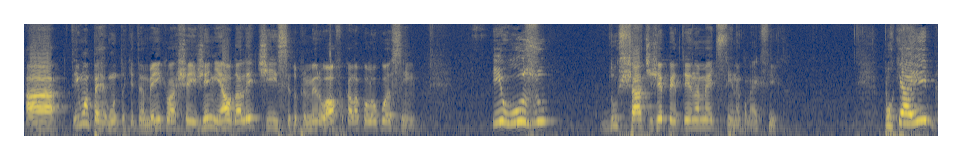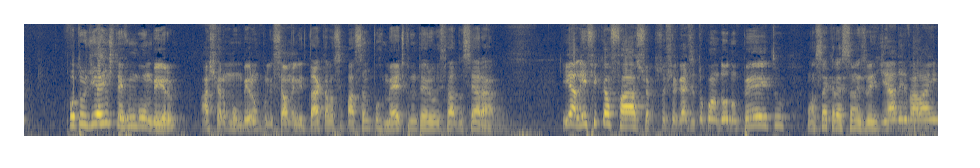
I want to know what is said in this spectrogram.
a, tem uma pergunta aqui também que eu achei genial da Letícia, do primeiro alfa, que ela colocou assim. E o uso do chat GPT na medicina, como é que fica? Porque aí, outro dia a gente teve um bombeiro, acho que era um bombeiro, um policial militar, que estava se passando por médico no interior do estado do Ceará. E ali fica fácil, a pessoa chegar e dizer, estou com uma dor no peito, uma secreção esverdeada, ele vai lá e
